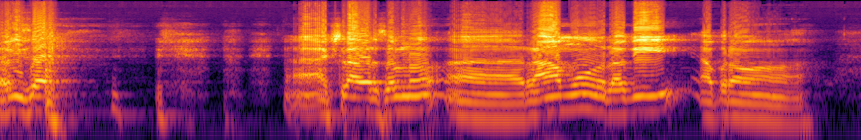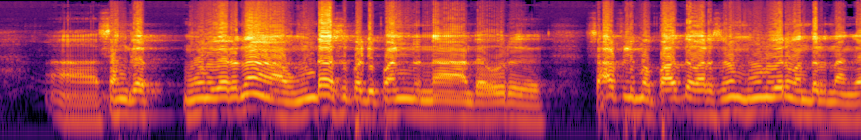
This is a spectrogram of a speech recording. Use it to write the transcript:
ரவி சார் ஆக்சுவலாக அவர் சொல்லணும். ராமு ரவி அப்புறம் சங்கர். மூணு பேர் தான் முண்டாசு பட்டி பண்ண நான் அந்த ஒரு ஷார்ட் ஃபிலிமை பார்த்து வர சொன்ன மூணு பேரும் வந்திருந்தாங்க.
